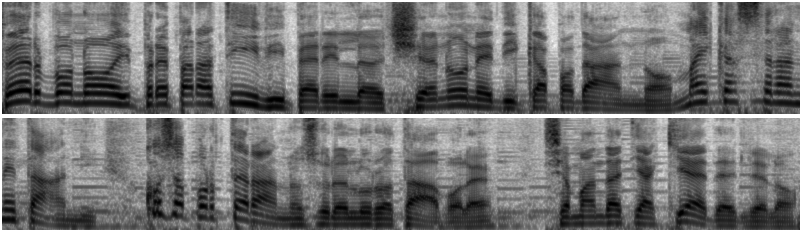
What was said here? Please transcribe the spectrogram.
Fervono i preparativi per il cenone di Capodanno, ma i castellanetani cosa porteranno sulle loro tavole? Siamo andati a chiederglielo.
